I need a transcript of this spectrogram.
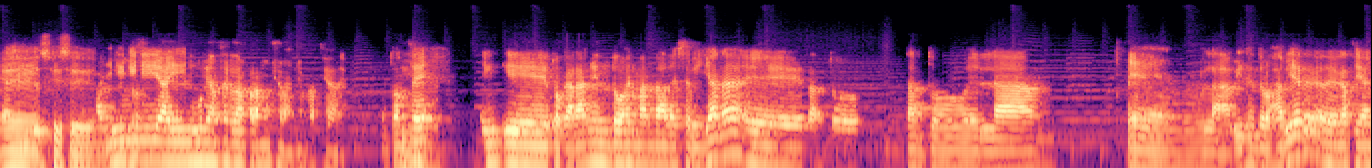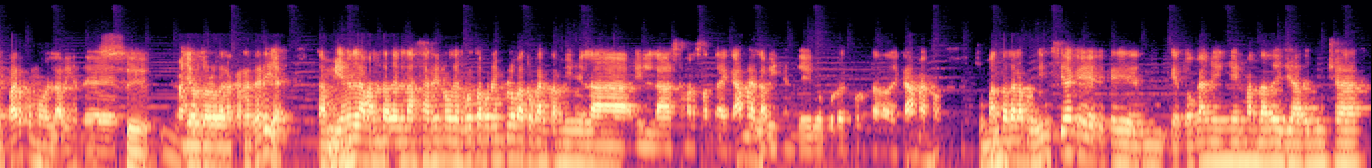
¿eh? Eh, sí, sí. Allí hay Julián Cerdán para muchos años, gracias Entonces, mm. eh, tocarán en dos hermandades sevillanas, tanto, tanto en la en la Virgen de los Javieres de Gracia en Par como en la Virgen de Mayor Dolor de la Carretería. También en la banda del Nazareno de Rota, por ejemplo, va a tocar también en la, en la Semana Santa de Cama, en la Virgen de Oro Coronada de Cama, ¿no? Son bandas de la provincia que, que, tocan en hermandades ya de mucha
